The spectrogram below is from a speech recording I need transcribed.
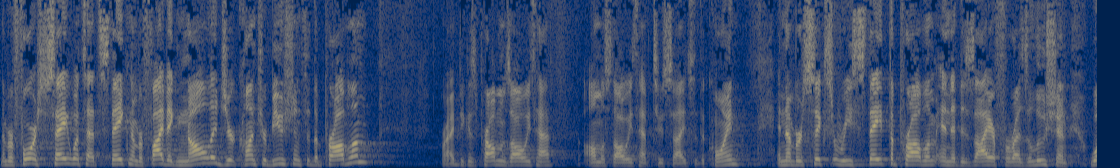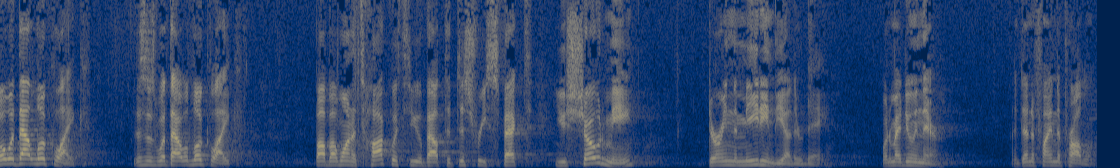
Number four, say what's at stake. Number five, acknowledge your contribution to the problem, right? Because problems always have, almost always have two sides to the coin. And number six, restate the problem and the desire for resolution. What would that look like? This is what that would look like. Bob, I want to talk with you about the disrespect you showed me during the meeting the other day. What am I doing there? Identifying the problem.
